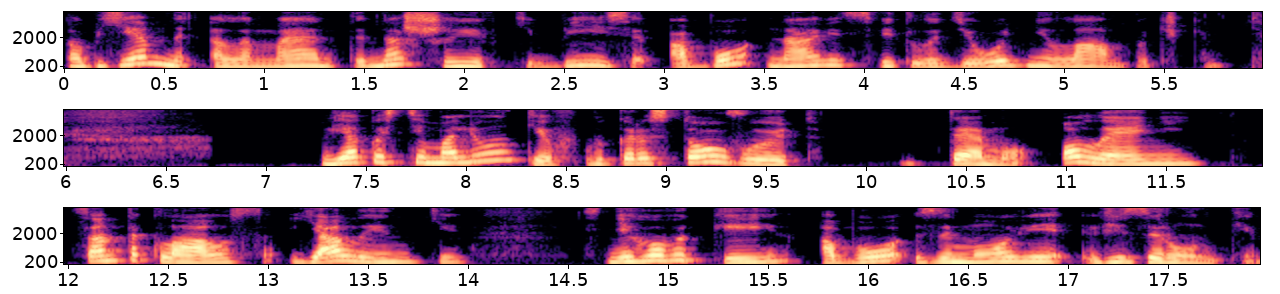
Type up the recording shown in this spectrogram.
об'ємні елементи, нашивки, бісер або навіть світлодіодні лампочки. В якості малюнків використовують тему оленій, Санта-Клауса, ялинки, сніговики або зимові візерунки.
